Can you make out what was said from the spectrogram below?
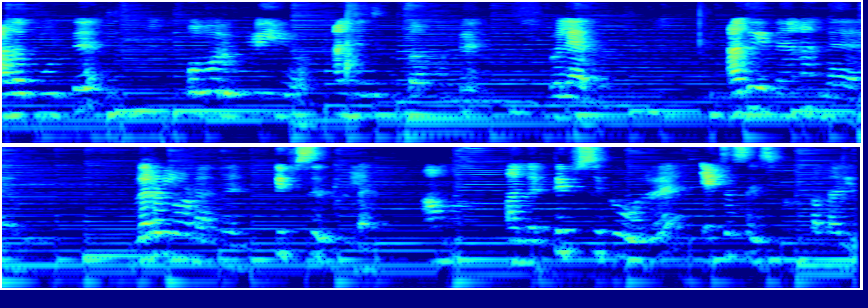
அதை போட்டு ஒவ்வொரு புளியும் அஞ்சு அஞ்சு முத்தம் போட்டு விளையாடுறோம் அது என்னன்னா அந்த விரலோட அந்த டிப்ஸ் இருக்குல்ல ஆமா அந்த டிப்ஸுக்கு ஒரு எக்ஸசைஸ் கொடுத்த மாதிரி.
